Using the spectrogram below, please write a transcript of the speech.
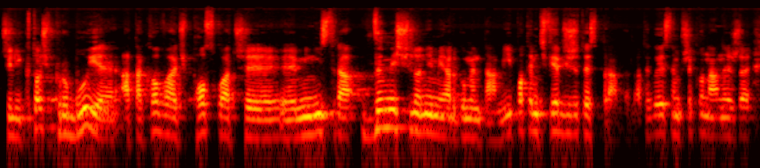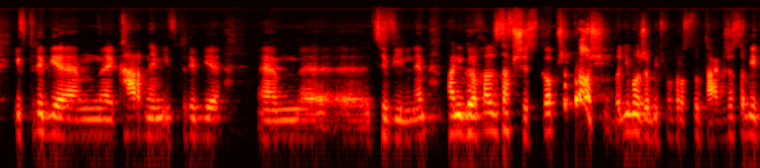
Czyli ktoś próbuje atakować posła czy e, ministra wymyślonymi argumentami i potem twierdzi, że to jest prawda. Dlatego jestem przekonany, że i w trybie karnym, i w trybie e, cywilnym pani Grochal za wszystko przeprosi, bo nie może być po prostu tak, że sobie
